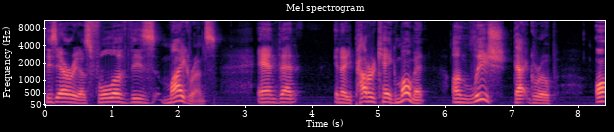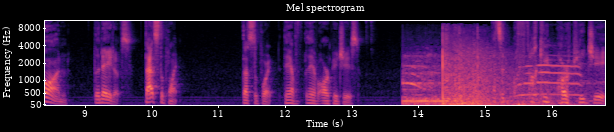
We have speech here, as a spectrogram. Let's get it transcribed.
these areas full of these migrants and then in a powder keg moment unleash that group on the natives. That's the point. That's the point. They have they have RPGs. That's a fucking RPG.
